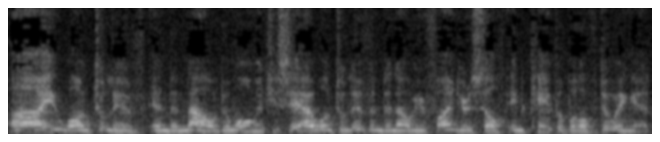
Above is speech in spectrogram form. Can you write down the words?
I want to live in the now. The moment you say, I want to live in the now, you find yourself incapable of doing it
